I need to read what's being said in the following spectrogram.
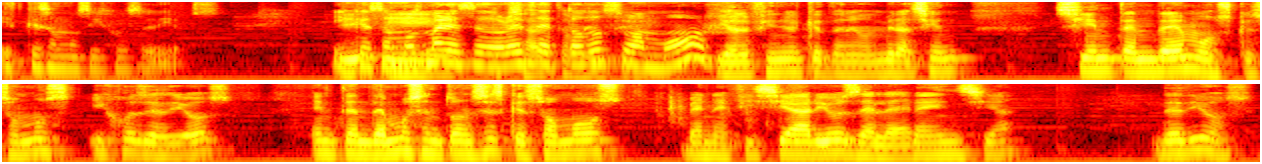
es que somos hijos de Dios y, que somos merecedores de todo su amor. Y al fin el que tenemos, mira, si, en- si entendemos que somos hijos de Dios, entendemos entonces que somos beneficiarios de la herencia de Dios.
